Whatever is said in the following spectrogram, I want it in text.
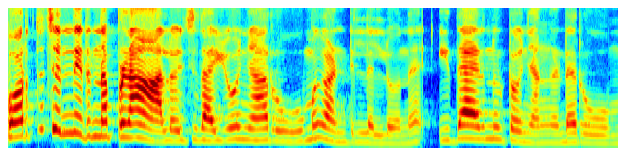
പുറത്ത് ചെന്നിരുന്നപ്പോഴാണ് ആലോചിച്ചത് അയ്യോ ഞാൻ റൂം കണ്ടില്ലല്ലോ എന്ന് ഇതായിരുന്നു കേട്ടോ ഞങ്ങളുടെ റൂം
